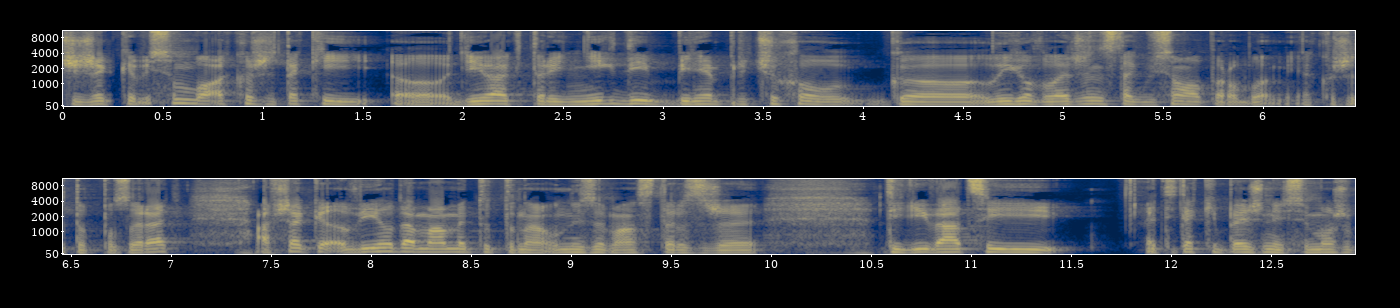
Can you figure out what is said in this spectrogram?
Čiže keby som bol akože taký uh, divák, ktorý nikdy by nepričuchol k League of Legends, tak by som mal problémy akože to pozerať. Avšak výhoda máme tuto na Unize Masters, že tí diváci aj tí takí bežní si môžu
